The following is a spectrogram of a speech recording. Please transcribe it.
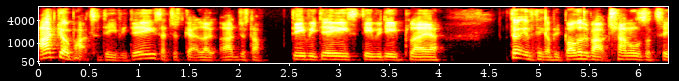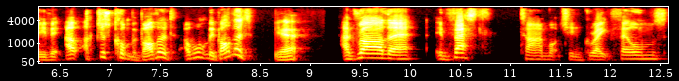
I'd go back to DVDs. I'd just get like I'd just have DVDs, DVD player. I don't even think I'd be bothered about channels or TV. I, I just couldn't be bothered. I wouldn't be bothered. Yeah. I'd rather invest time watching great films,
